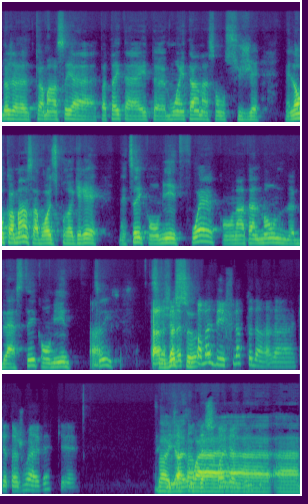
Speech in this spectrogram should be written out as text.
là, j'aurais commencé à peut-être à être moins tendre à son sujet. Mais là, on commence à avoir du progrès. Mais tu sais, combien de fois qu'on entend le monde blaster, combien de. Ah, T'en as pas mal des flops toi, dans, dans, que tu as joué avec? Euh, ben, y a, ouais, à, à,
